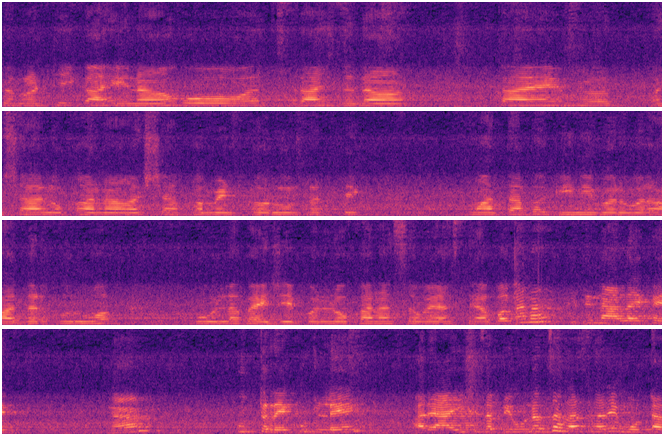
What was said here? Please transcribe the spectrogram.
सगळं ठीक आहे ना? हो राजदादा. काय मिळत अशा लोकांना? अशा कमेंट करून प्रत्येक माता भगिनीबरोबर आदरपूर्वक बोलला पाहिजे पण लोकांना सवय असते. बघा ना किती नालायक आहेत. ना? कुत्रे कुठले? अरे आईशी तर पिऊनच झाला असणार रे मोठा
